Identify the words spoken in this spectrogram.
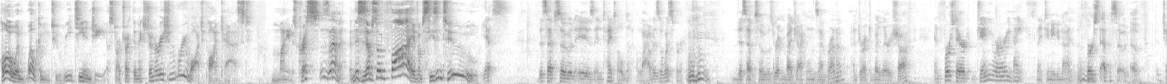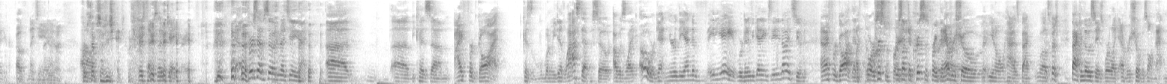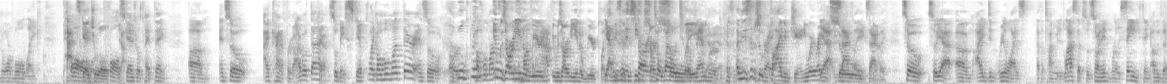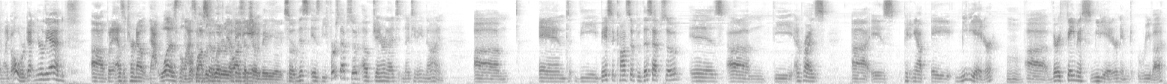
Hello and welcome to ReTNG, a Star Trek The Next Generation rewatch podcast. My name is Chris, This is Emmett. and this is episode 5 of season 2. Yes. This episode is entitled Loud as a Whisper. Mm-hmm. This episode was written by Jacqueline Zambrano and directed by Larry Shaw and first aired January 9th, 1989. The first episode of January of 1989. First Um, episode of January. First episode of January. yeah, first episode of 1989. Uh, uh, because um, I forgot. Because when we did last episode, I was like, "Oh, we're getting near the end of '88. We're going to be getting to '89 soon," and I forgot that, Like of course, Christmas break. there's like the Christmas break that every show you know has back. Well, especially back in those days, where like every show was on that normal like Pat fall, schedule, fall yeah. schedule type thing. Um, and so I kind of forgot about that. Yeah. So they skipped like a whole month there, and so or Well, a couple months. it was already like in a and weird. It was already in a weird place. Yeah, because it the season start starts well so into late. November Yeah, yeah. because of I mean, this episode strike. five in January, right? Yeah, So- exactly, exactly. So, so yeah, um, I didn't realize at the time we did last episode, so I didn't really say anything other than like, "Oh, we're getting near the end." Uh, but as it turned out, that was the last That was episode. literally the of last 88. episode of '88. So this is the first episode of January 19, 1989. Um, and the basic concept of this episode is um, the Enterprise uh, is picking up a mediator, uh, very famous mediator named Riva,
